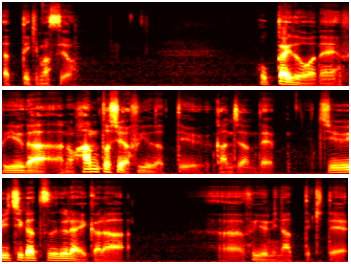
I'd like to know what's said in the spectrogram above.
やってきますよ。北海道はね冬があの半年は冬だっていう感じなんで。11月ぐらいから冬になってきて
